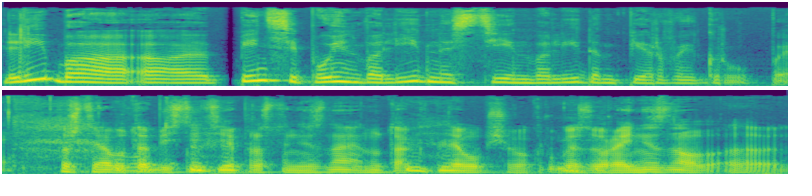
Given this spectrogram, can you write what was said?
либо э, пенсии по инвалидности инвалидам первой группы. Слушайте, а вот, вот. объясните, я просто не знаю, ну так, для общего кругозора, я не знал,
